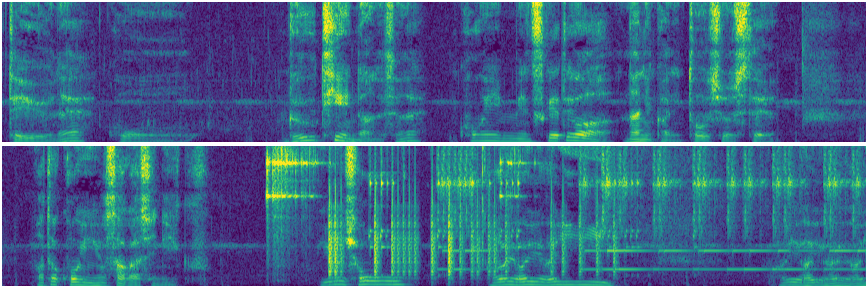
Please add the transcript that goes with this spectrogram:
っていうねこうルーティーンなんですよね。コイン見つけては何かに投資をしてまたコインを探しに行く。よいしょ。はいはいはい。はいはいはいはい。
